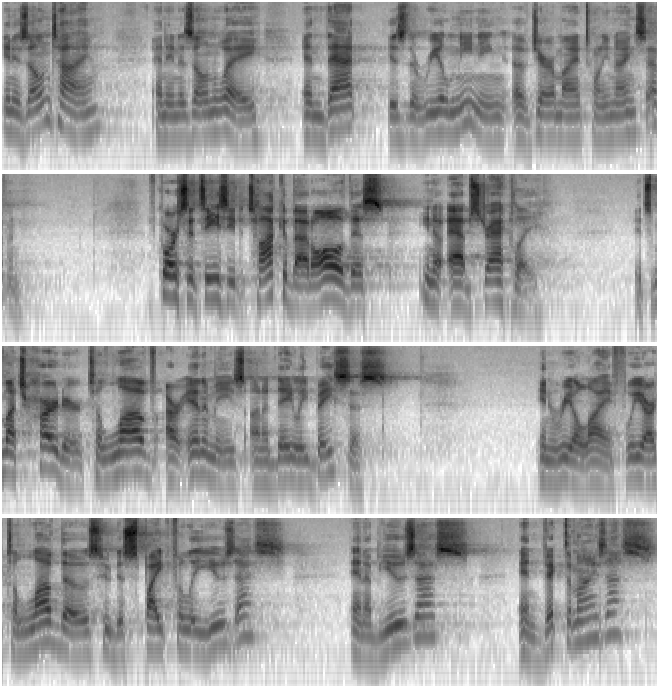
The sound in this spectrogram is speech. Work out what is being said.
in His own time and in His own way. And that is the real meaning of Jeremiah 29 7. Of course, it's easy to talk about all of this, you know, abstractly. It's much harder to love our enemies on a daily basis in real life. We are to love those who despitefully use us and abuse us and victimize us.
